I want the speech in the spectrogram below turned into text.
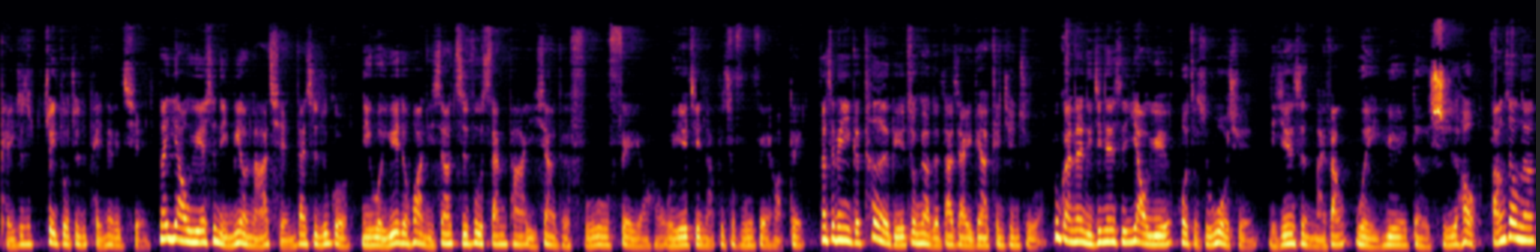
赔，就是最多就是赔那个钱。那要约是你没有拿钱，但是如果你违约的话，你是要支付三趴以下的服务费哦，违约金啊，不是服务费哈，对。那这边一个特别重要的，大家一定要听清楚哦。不管呢，你今天是要约或者是斡旋，你今天是买方违约的时候，房仲呢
